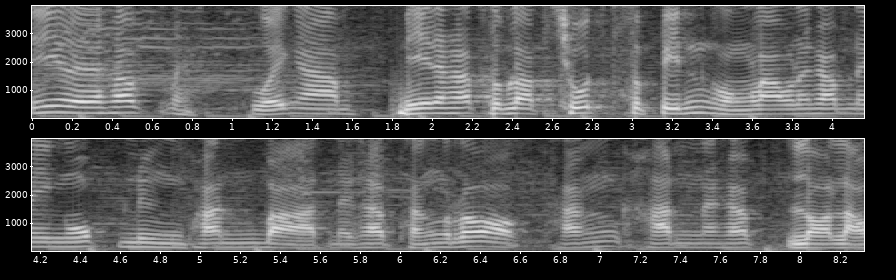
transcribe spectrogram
นี้เลยนะครับสวยงามนี่นะครับสำหรับชุดสปินของเรานะครับในงบ 1,000 บาทนะครับ ทั้งรอกทั้งคันนะครับหล่อเหลา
